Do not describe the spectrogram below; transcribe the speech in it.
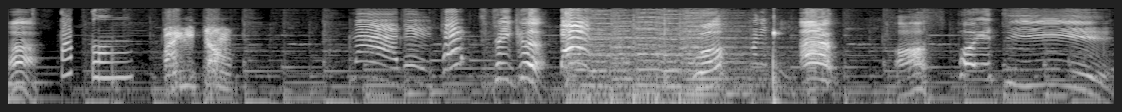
아 하나, 둘, 셋. 스테이크! 뭐야? 스파게티. 아! 아 스파게티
